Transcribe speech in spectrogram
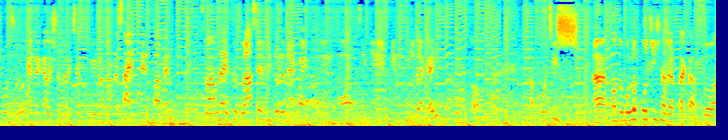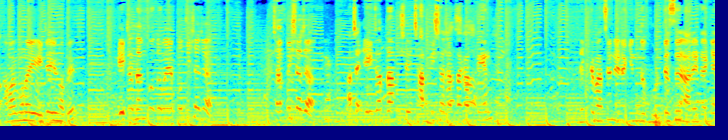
প্রচুর পেনের কালেকশন রয়েছে। বিভিন্ন ধরনের সাইন পেন পাবেন। তো আমরা একটু গ্লাসের ভিতরে দেখাই, তাদের হচ্ছে পেনগুলো দেখাই। পঁচিশ কত বলল? পঁচিশ হাজার টাকা। তো আমার মনে হয় এইটাই হবে। এটার দাম কত ভাইয়া? পঁচিশ হাজার? ছাব্বিশ হাজার? আচ্ছা এইটার দাম সেই ছাব্বিশ হাজার টাকার পেন দেখতে পাচ্ছেন, এটা কিন্তু ঘুরতেছে আর এটাকে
